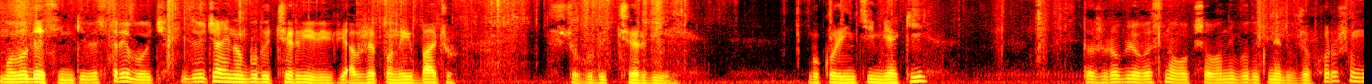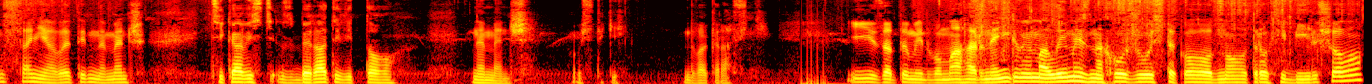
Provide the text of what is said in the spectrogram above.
молодесенькі вистрибують. Звичайно, будуть червіві, я вже по них бачу що будуть червіві. Бо корінці м'які. Тож роблю висновок, що вони будуть не дуже в хорошому стані, але тим не менш цікавість збирати від того не менше. Ось такі два красні. І за тими двома гарненькими малими знаходжу ось такого одного трохи більшого.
